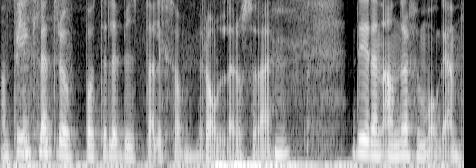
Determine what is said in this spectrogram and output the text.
Antingen Precis. klättra uppåt eller byta liksom roller och sådär. Mm. Det är den andra förmågan.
